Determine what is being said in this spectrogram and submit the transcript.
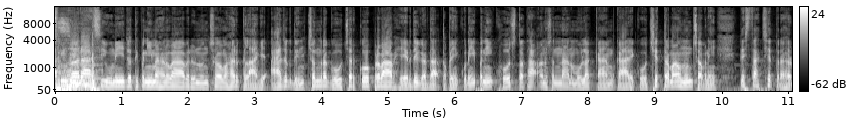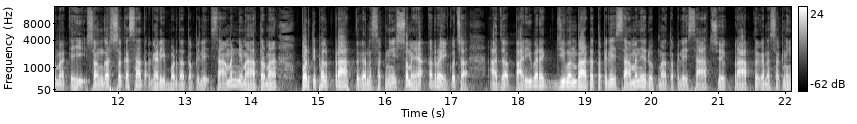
सिंह राशि हुने जति पनि महानुभावहरू हुनुहुन्छ उहाँहरूका लागि आजको दिन चन्द्र गोचरको प्रभाव हेर्दै गर्दा तपाईँ कुनै पनि खोज तथा अनुसन्धानमूलक काम कार्यको क्षेत्रमा हुनुहुन्छ भने त्यस्ता क्षेत्रहरूमा केही सङ्घर्षका साथ अगाडि बढ्दा तपाईँले सामान्य मात्रामा प्रतिफल प्राप्त गर्न सक्ने समय रहेको छ आज पारिवारिक जीवनबाट तपाईँले सामान्य रूपमा तपाईँले साथ सहयोग प्राप्त गर्न सक्ने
